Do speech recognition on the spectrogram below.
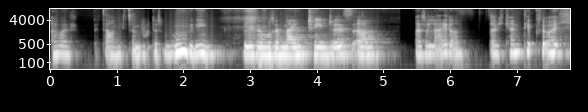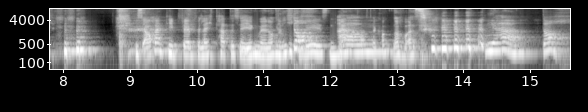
aber es ist auch nicht so ein Buch, das man unbedingt lesen muss, wenn Mind Changes. Ähm, also leider da habe ich keinen Tipp für euch. Ist auch ein Tipp, vielleicht hat das ja irgendwer noch nicht doch, gelesen. Ja, ähm, da kommt noch was. ja, doch.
